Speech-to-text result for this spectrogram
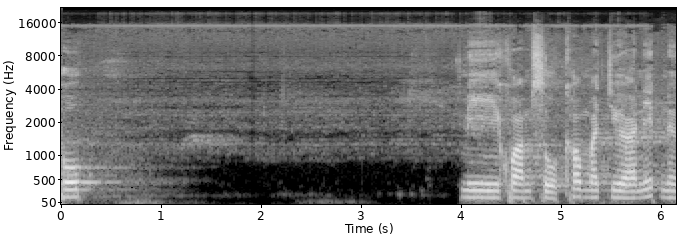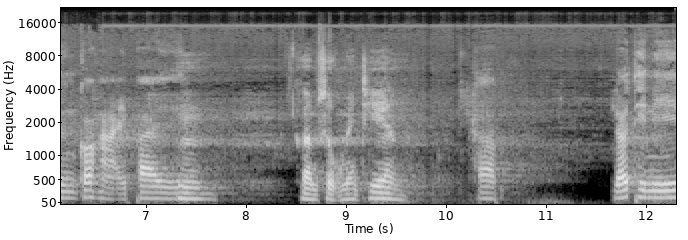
ทุกข์ มีความสุขเข้ามาเจือนิดนึงก็หายไปอืมความสุขไม่เที่ยง ครับ แล้วทีนี้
